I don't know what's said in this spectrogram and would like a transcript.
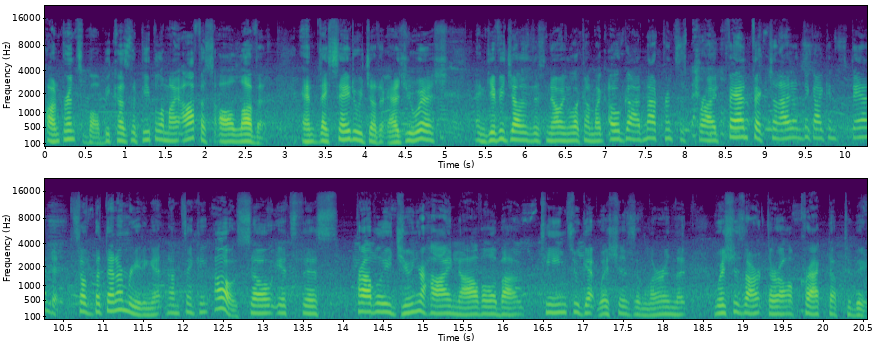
on principle because the people in my office all love it. And they say to each other, as you wish and give each other this knowing look. I'm like, oh God, not Princess Bride, fan fiction. I don't think I can stand it. So, but then I'm reading it and I'm thinking, oh, so it's this probably junior high novel about teens who get wishes and learn that wishes aren't they're all cracked up to be.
